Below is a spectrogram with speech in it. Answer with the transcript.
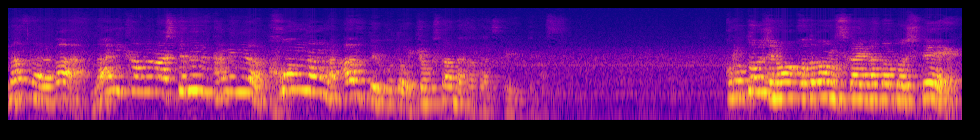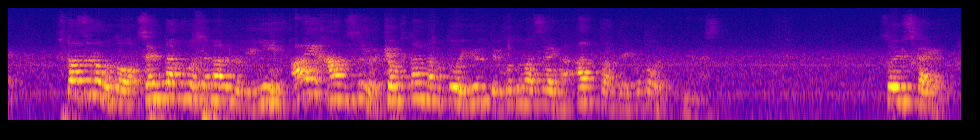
なぜならば何かを成し遂げるためには困難があるということを極端な形で言ってます。この当時の言葉の使い方として2つのこと選択を迫るときに相反する極端なことを言うという言葉遣いがあったということを見ましたそういう使い方。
